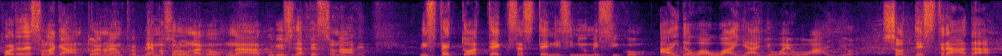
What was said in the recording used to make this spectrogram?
Guarda, adesso la canto, eh, non è un problema, solo una, una curiosità personale. Rispetto a Texas, Tennessee, New Mexico, Idaho, Hawaii, Iowa e Ohio, so de strada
